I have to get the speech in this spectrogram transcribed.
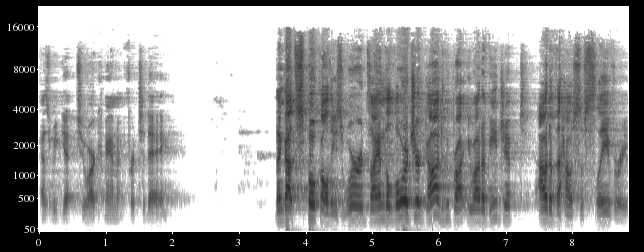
as we get to our commandment for today. Then God spoke all these words I am the Lord your God who brought you out of Egypt, out of the house of slavery.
